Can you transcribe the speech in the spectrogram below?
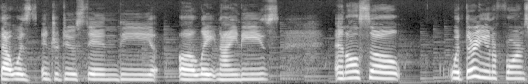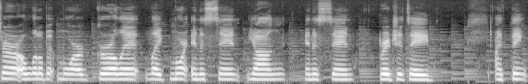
that was introduced in the uh, late 90s and also with their uniforms they're a little bit more girly like more innocent young innocent. Bridget's a i think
